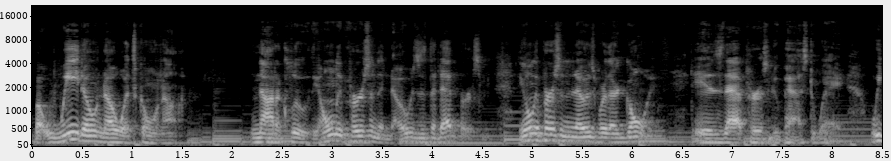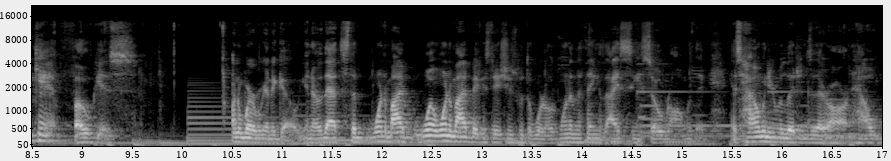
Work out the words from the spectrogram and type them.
But we don't know what's going on. Not a clue. The only person that knows is the dead person. The only person that knows where they're going is that person who passed away. We can't focus on where we're going to go. You know, that's the one of my one of my biggest issues with the world. One of the things I see so wrong with it is how many religions there are and how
